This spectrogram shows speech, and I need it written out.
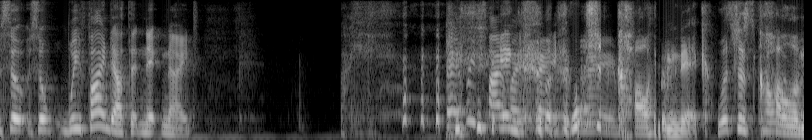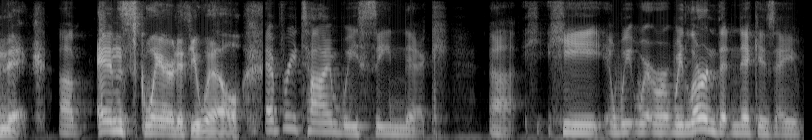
So so we find out that Nick Knight. Every time I say his let's name, just call him nick let's just call, him nick, um, n squared if you will every time we see Nick, uh, he we we, we learn that Nick is a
